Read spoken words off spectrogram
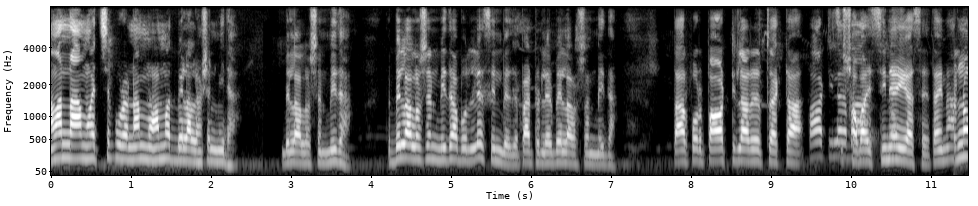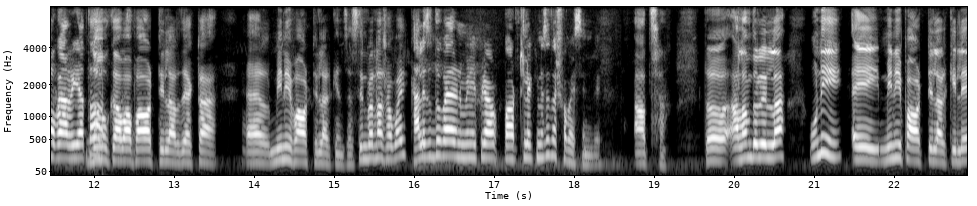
আমার নাম হচ্ছে পুরো নাম মোহাম্মদ বেলাল হোসেন মিধা। বেলাল হোসেন মিধা। বেলাল হোসেন মিধা বললে চিনবে যে পাটুলের বেলাল হোসেন মিধা। তারপর পাওয়ার টিলারের তো একটা সবাই চিনেই গেছে তাই না? নৌকা বা পাওয়ার টিলার যে একটা মিনি পাওয়ার টিলার কিনছে। চিনবে না সবাই? খালি শুধু মিনি পাওয়ার টিলার কিনেছে তো সবাই চিনবে। আচ্ছা। তো আলহামদুলিল্লাহ উনি এই মিনি পাওয়ার টিলার কিলে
